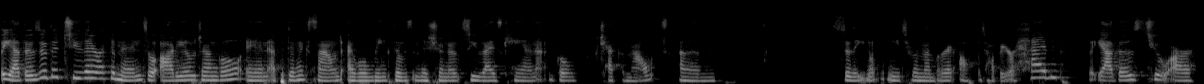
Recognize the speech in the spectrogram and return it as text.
but yeah, those are the two that I recommend. So Audio Jungle and Epidemic Sound. I will link those in the show notes so you guys can go check them out. Um, so that you don't need to remember it off the top of your head. But yeah, those two are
